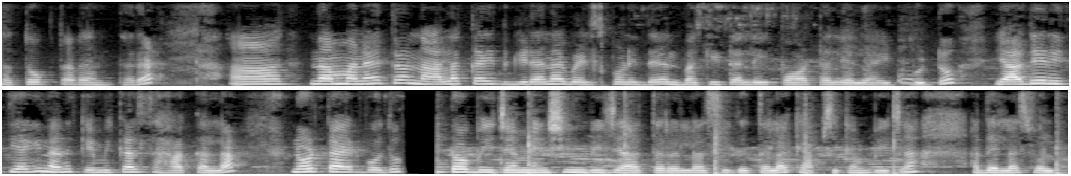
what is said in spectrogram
ಸತ್ತೋಗ್ತವೆ ಅಂತಾರೆ. ನಮ್ಮ ಮನೆ ಹತ್ರ ನಾಲ್ಕೈದು ಗಿಡನ ಬೆಳೆಸ್ಕೊಂಡಿದ್ದೆ, ಒಂದು ಬಕೆಟಲ್ಲಿ, ಪಾಟಲ್ಲಿ ಎಲ್ಲ ಇಟ್ಬಿಟ್ಟು. ಯಾವುದೇ ರೀತಿಯಾಗಿ ನಾನು ಕೆಮಿಕಲ್ಸ್ ಹಾಕಲ್ಲ. ನೋಡ್ತಾ ಇರ್ಬೋದು. ಟೊಮೊಟೊ ಬೀಜ, ಮೆಣಸಿನ ಬೀಜ ಆ ಥರ ಎಲ್ಲ ಸಿಗುತ್ತಲ್ಲ ಕ್ಯಾಪ್ಸಿಕಮ್ ಬೀಜ. ಅದೆಲ್ಲ ಸ್ವಲ್ಪ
